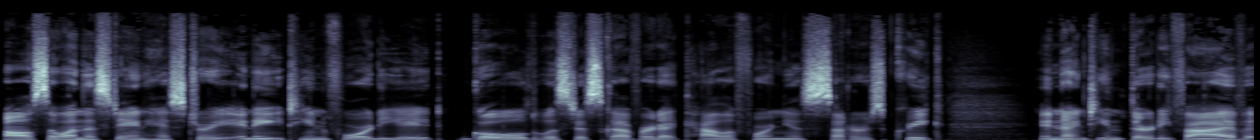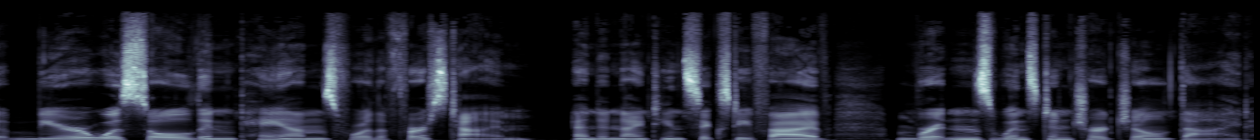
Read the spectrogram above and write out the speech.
Also on this day in history, in 1848, gold was discovered at California's Sutter's Creek. In 1935, beer was sold in cans for the first time. And in 1965, Britain's Winston Churchill died.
